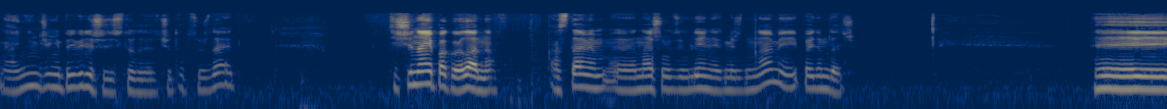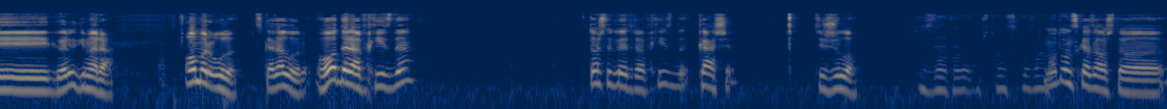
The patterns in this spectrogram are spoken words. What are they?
Они ничего не привели, что здесь кто-то что-то обсуждает. Тишина и покой. Ладно, оставим э, наше удивление между нами и пойдем дальше. Э, говорит Гимара. Омар Ула, сказал Ула. Года Равхизда. То, что говорит Равхизда, каши. Тяжело. Из этого, что он сказал? Ну вот он сказал, что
